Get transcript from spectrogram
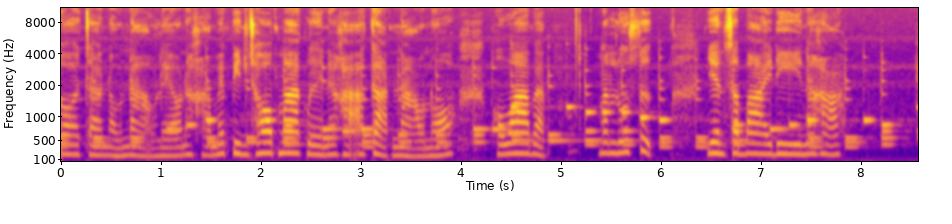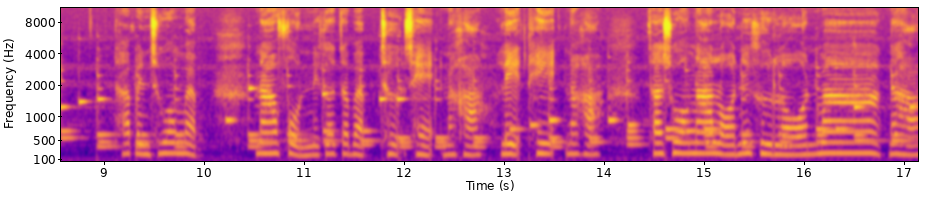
ก็จะหนาวหนาวแล้วนะคะแม่ปินชอบมากเลยนะคะ อากาศหนาวเนาะเพราะว่าแบบมันรู้สึกเย็นสบายดีนะคะ ถ้าเป็นช่วงแบบหน้าฝนนี่ก็จะแบบเฉอะแฉะนะคะ เละเทะนะคะ ถ้าช่วงหน้าร้อนนี่คือร้อนมากนะคะ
